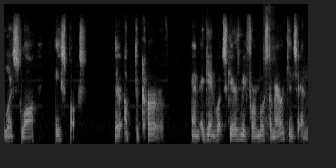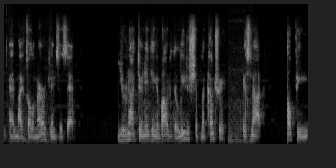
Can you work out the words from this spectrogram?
U.S. law case books. They're up the curve. And again, what scares me for most Americans and, and my fellow Americans is that you're not doing anything about it. The leadership in the country mm-hmm. is not helping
